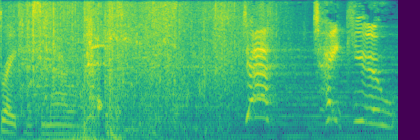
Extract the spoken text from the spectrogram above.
straight as an arrow. Death take you!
